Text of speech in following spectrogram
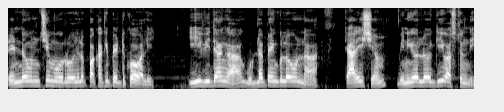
రెండు నుంచి మూడు రోజులు పక్కకి పెట్టుకోవాలి. ఈ విధంగా గుడ్ల పెంకులో ఉన్న కాల్షియం వినిగర్లోకి వస్తుంది.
